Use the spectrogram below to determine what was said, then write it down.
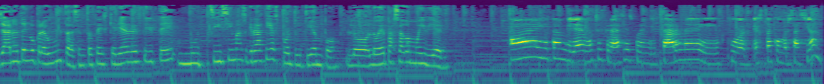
ya no tengo preguntas, entonces quería decirte muchísimas gracias por tu tiempo. Lo, lo he pasado muy bien. Ay, yo también. Muchas gracias por invitarme y por esta conversación.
